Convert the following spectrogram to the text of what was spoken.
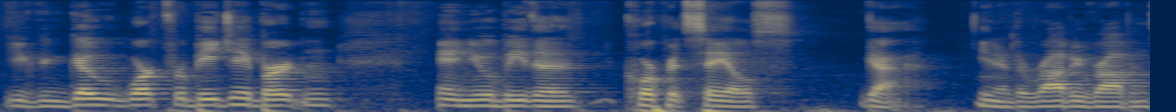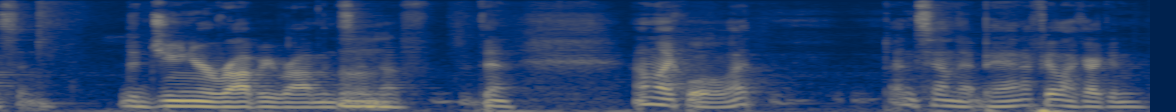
You can go work for BJ Burton, and you'll be the corporate sales guy. You know, the Robbie Robinson, the junior Robbie Robinson mm-hmm. of." Then I'm like, "Well, that doesn't sound that bad. I feel like I can,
